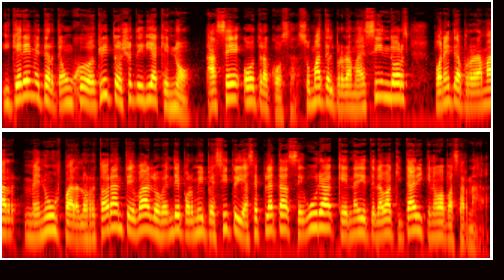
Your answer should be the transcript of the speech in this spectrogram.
y querés meterte a un juego de cripto, yo te diría que no. Hace otra cosa. Sumate el programa de Sindors, ponete a programar menús para los restaurantes, va, los vendés por mil pesitos y haces plata segura que nadie te la va a quitar y que no va a pasar nada.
